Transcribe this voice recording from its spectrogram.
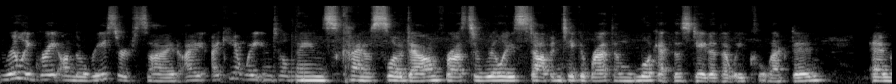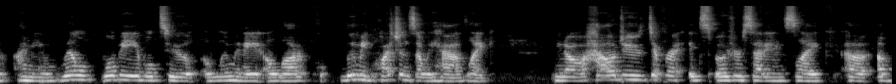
really great on the research side. I, I can't wait until things kind of slow down for us to really stop and take a breath and look at this data that we've collected. And I mean, we'll we'll be able to illuminate a lot of looming questions that we have, like, you know, how do different exposure settings, like a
